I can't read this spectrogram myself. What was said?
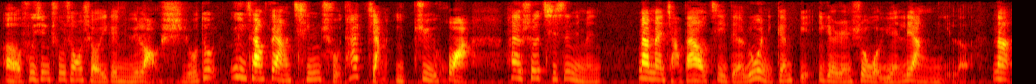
呃复兴初中时候一个女老师，我都印象非常清楚。她讲一句话，她就说：“其实你们慢慢长大要记得，如果你跟别一个人说我原谅你了，那。”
